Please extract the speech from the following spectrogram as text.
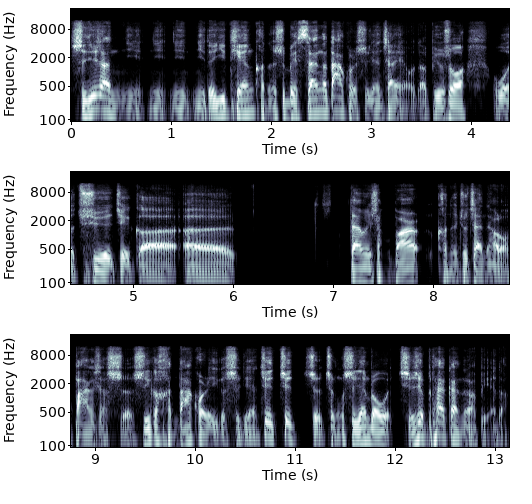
实际上你你你你的一天可能是被三个大块时间占有的。比如说我去这个呃。单位上班可能就占掉了我八个小时，是一个很大块的一个时间。这这整整个时间表我其实也不太干得了别的。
